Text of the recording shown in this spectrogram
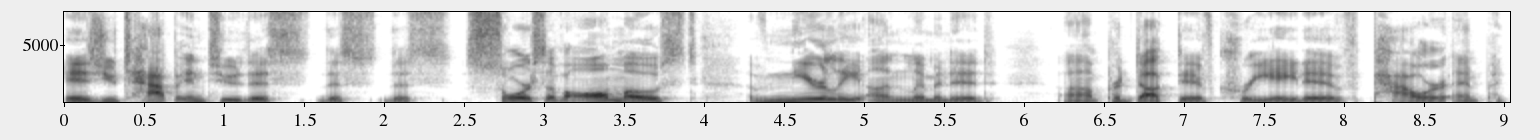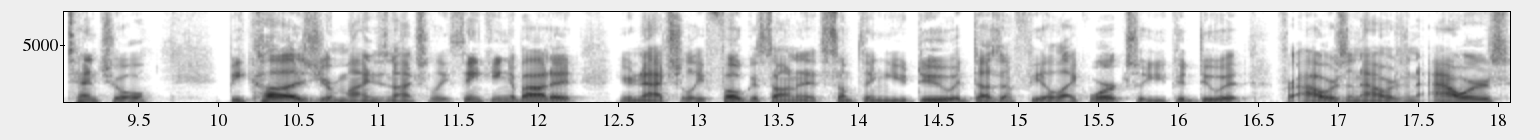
is you tap into this this this source of almost of nearly unlimited um, productive creative power and potential because your mind's naturally thinking about it you're naturally focused on it it's something you do it doesn't feel like work so you could do it for hours and hours and hours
